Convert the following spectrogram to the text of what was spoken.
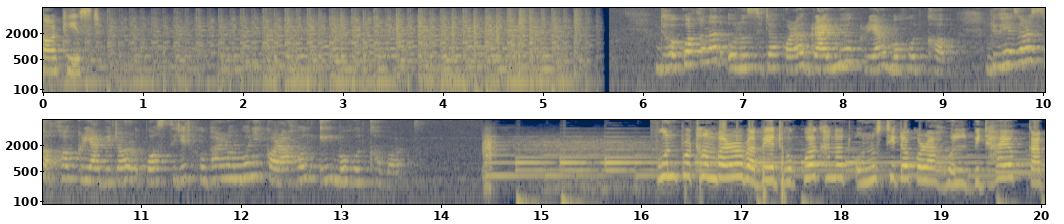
north east. ঢকুৱাখানাত অনুষ্ঠিত কৰা গ্ৰাম্য ক্ৰীড়া মহোৎসৱ। দুহেজাৰ ছশ ক্ৰীড়াবিদৰ উপস্থিতিত শুভাৰম্ভণি কৰা হ'ল এই মহোৎসৱৰ। পোনপ্ৰথমবাৰৰ বাবে ঢকুৱাখানাত অনুষ্ঠিত কৰা হ'ল বিধায়ক কাপ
